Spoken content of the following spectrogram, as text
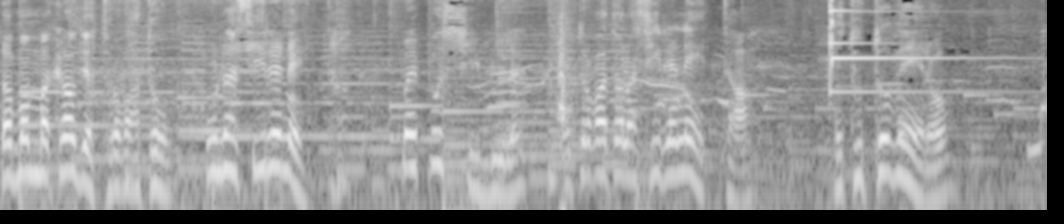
la mamma Claudia ha trovato una sirenetta. Ma è possibile? Hai trovato una sirenetta? È tutto vero? No,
